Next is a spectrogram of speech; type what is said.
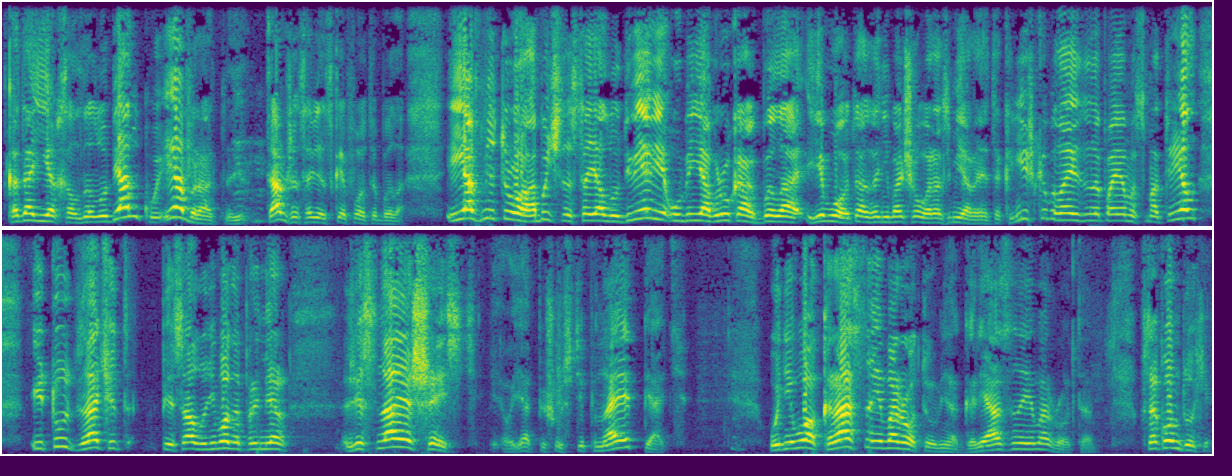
когда ехал на Лубянку и обратно, там же советское фото было. И я в метро обычно стоял у двери, у меня в руках была его, тогда небольшого размера, эта книжка была издана поэма, смотрел, и тут, значит, писал у него, например, «Лесная 6», я пишу «Степная 5». У него красные ворота у меня, грязные ворота в таком духе.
